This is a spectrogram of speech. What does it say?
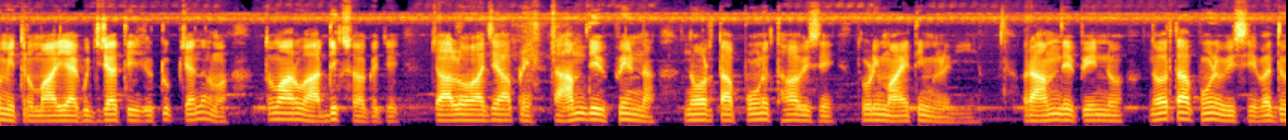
મિત્રો, મારી આ ગુજરાતી યુટ્યુબ ચેનલમાં તમારું હાર્દિક સ્વાગત છે. ચાલો આજે આપણે રામદેવ પીરના નોરતા પૂર્ણ થવા વિશે થોડી માહિતી મેળવીએ. રામદેવ પીરનો નોરતા પૂર્ણ વિશે વધુ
